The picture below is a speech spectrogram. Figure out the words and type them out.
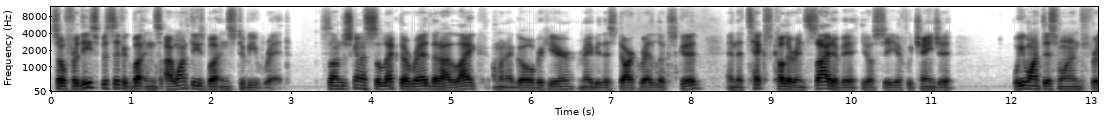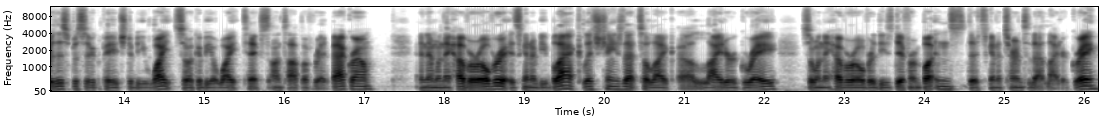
So for these specific buttons, I want these buttons to be red. So I'm just going to select the red that I like. I'm going to go over here. Maybe this dark red looks good and the text color inside of it, you'll see if we change it, we want this one for this specific page to be white, so it could be a white text on top of red background. And then when they hover over it, it's going to be black. Let's change that to like a lighter gray. So when they hover over these different buttons, that's going to turn to that lighter gray.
